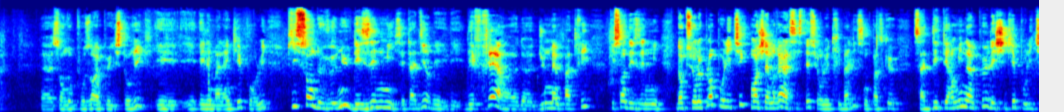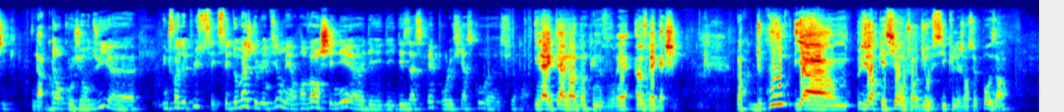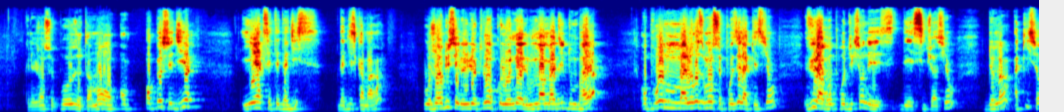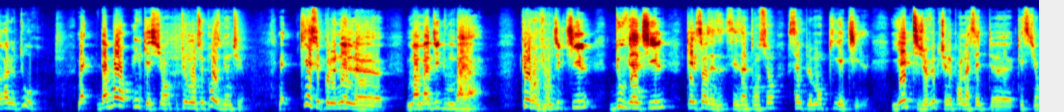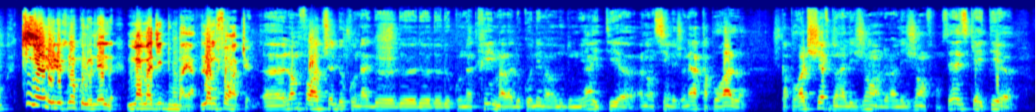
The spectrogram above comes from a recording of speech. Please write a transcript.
son opposant un peu historique, et, et, et, les Malinqués pour lui, qui sont devenus des ennemis, c'est-à-dire des, des, des, frères d'une même patrie qui sont des ennemis. Donc sur le plan politique, moi j'aimerais insister sur le tribalisme parce que ça détermine un peu l'échiquier politique. Donc aujourd'hui, euh, une fois de plus, c'est dommage de le dire, mais on va enchaîner euh, des, aspects pour le fiasco euh, sur... Il a été alors donc une vraie, un vrai gâchis. Donc du coup, il y a plusieurs questions aujourd'hui aussi que les gens se posent. Hein, que les gens se posent, notamment, on, peut se dire, hier c'était Dadis, Dadis Camara, Aujourd'hui, c'est le lieutenant-colonel Mamadi Doumbaya. On pourrait malheureusement se poser la question, vu la reproduction des situations, demain, à qui sera le tour? Mais d'abord, une question que tout le monde se pose, bien sûr. Mais qui est ce colonel euh, Mamadi Doumbaya? Que revendique-t-il? D'où vient-il? Quelles sont ses, intentions? Simplement, qui est-il? Yet, je veux que tu répondes à cette euh, question. Qui est le lieutenant-colonel Mamadi Doumbaya, l'homme fort actuel? Euh, L'homme fort actuel de, de, Conakry, de Kone Mamadou Doumbaya, était un ancien légionnaire, caporal, caporal chef dans la légion, de la légion française, qui a été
